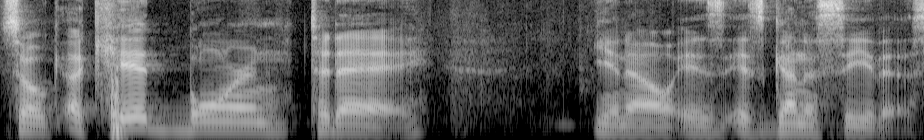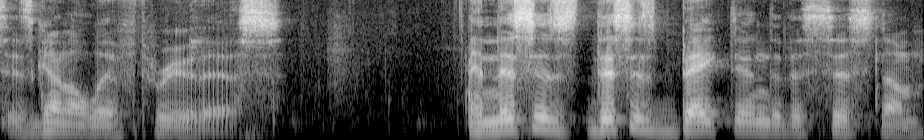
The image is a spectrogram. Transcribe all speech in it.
So a kid born today, you know, is, is going to see this, is going to live through this. And this is, this is baked into the system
